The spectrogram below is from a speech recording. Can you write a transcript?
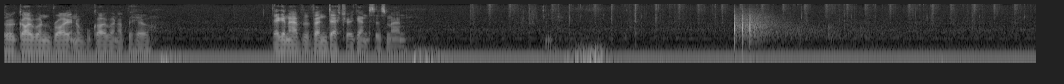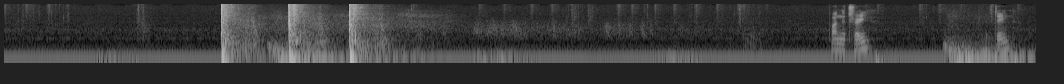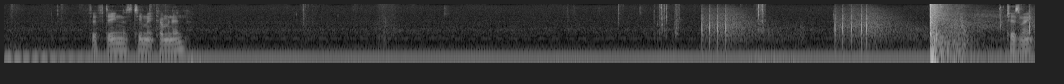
Saw a guy went right and a guy went up the hill. They're gonna have a vendetta against us, man. Find the tree. 15. 15, there's a teammate coming in. Cheers, mate.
